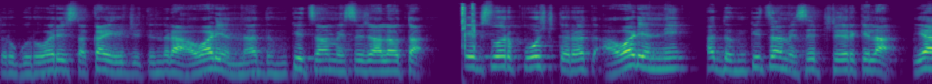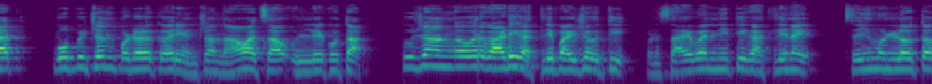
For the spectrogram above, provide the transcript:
तर गुरुवारी सकाळी जितेंद्र आव्हाड यांना धमकीचा मेसेज आला होता. एक्सवर पोस्ट करत आव्हाड यांनी हा धमकीचा मेसेज शेअर केला. यात गोपीचंद पडळकर यांच्या नावाचा उल्लेख होता. तुझ्या अंगावर गाडी घातली पाहिजे होती पण साहेबांनी ती घातली नाही असंही म्हणलं होतं.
